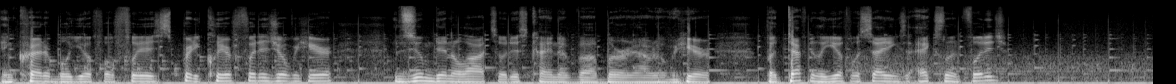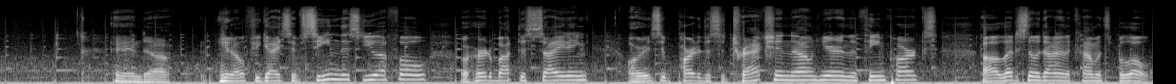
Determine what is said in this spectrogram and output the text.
incredible UFO footage. It's pretty clear footage over here. zoomed in a lot, so it is kind of uh, blurred out over here. But definitely UFO sightings, excellent footage. And uh, you know, if you guys have seen this UFO or heard about this sighting, or is it part of this attraction down here in the theme parks, uh, let us know down in the comments below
